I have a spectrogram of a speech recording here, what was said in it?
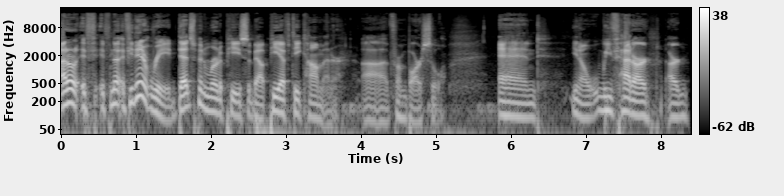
I don't if if no, if you didn't read, Deadspin wrote a piece about PFT commenter uh, from Barstool, and you know we've had our our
